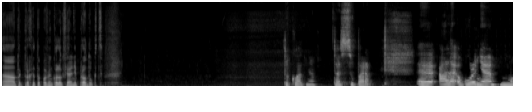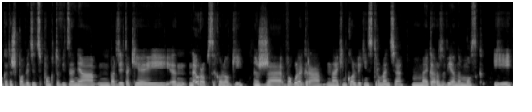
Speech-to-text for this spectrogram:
a tak trochę to powiem kolokwialnie, produkt. Dokładnie. To jest super. E, ale ogólnie mogę też powiedzieć z punktu widzenia bardziej takiej e, neuropsychologii, że w ogóle gra na jakimkolwiek instrumencie mega rozwijany mózg i,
